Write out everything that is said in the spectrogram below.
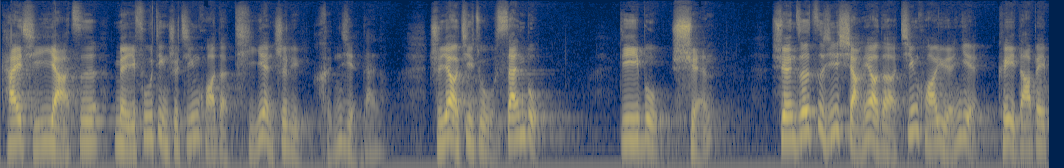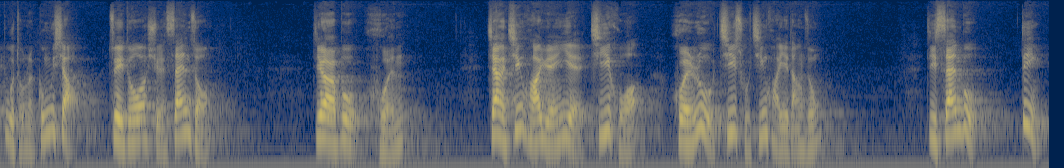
开启雅姿美肤定制精华的体验之旅很简单了，只要记住三步：第一步，选。选择自己想要的精华原液，可以搭配不同的功效，最多选三种。第二步混，将精华原液激活，混入基础精华液当中。第三步定，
